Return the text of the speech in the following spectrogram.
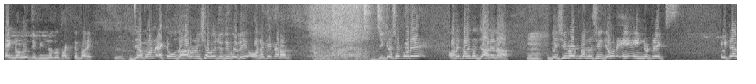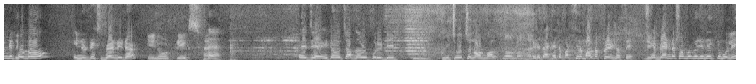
টেকনোলজি ভিন্নতা থাকতে পারে। যেমন একটা উদাহরণ হিসাবে যদি বলি অনেকে কারণ জিজ্ঞাসা করে অনেকে হয়তো জানে না বেশিরভাগ মানুষই যেমন এই ইন্ডোট্রিক্স এটা আপনি কোনো ইন্ডোট্রিক্স ব্র্যান্ড এটা? ইনোট্রিক্স হ্যাঁ। হ্যাঁ। এই যে এটা হচ্ছে আপনার উপরে ডিপ নিচে হচ্ছে নরমাল নর্মাল হ্যাঁ। এটা দেখাইতে পারছি না মালটা ফ্রেশ আছে। এই ব্র্যান্ডটা সম্পর্কে যদি একটু বলি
